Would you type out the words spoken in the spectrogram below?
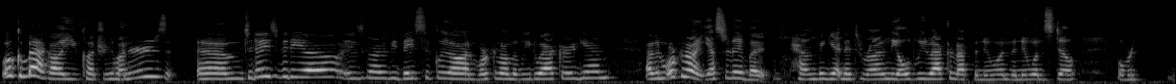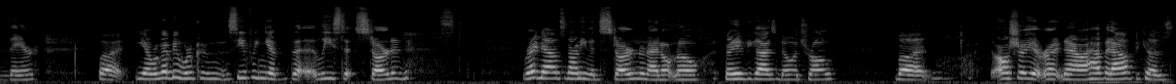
Welcome back, all you country hunters. Um, today's video is going to be basically on working on the weed whacker again. I've been working on it yesterday, but haven't been getting it to run. The old weed whacker, not the new one. The new one's still over there. But yeah, we're gonna be working, see if we can get the, at least it started. Right now, it's not even starting, and I don't know if any of you guys know what's wrong. But I'll show you it right now. I have it out because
